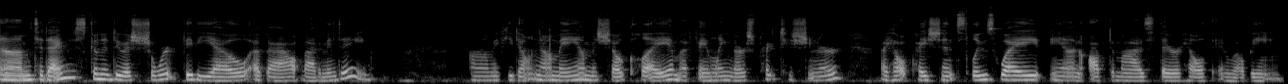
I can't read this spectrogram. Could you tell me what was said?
um, today I'm just going to do a short video about vitamin D. Um, if you don't know me, I'm Michelle Clay. I'm a family nurse practitioner. I help patients lose weight and optimize their health and well being.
